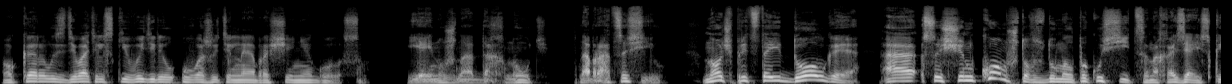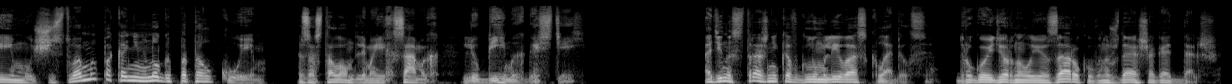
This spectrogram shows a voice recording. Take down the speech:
О Кэрол издевательски выделил уважительное обращение голосом. «Ей нужно отдохнуть, набраться сил. Ночь предстоит долгая, а со щенком, что вздумал покуситься на хозяйское имущество, мы пока немного потолкуем за столом для моих самых любимых гостей. Один из стражников глумливо осклабился, другой дернул ее за руку, вынуждая шагать дальше.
